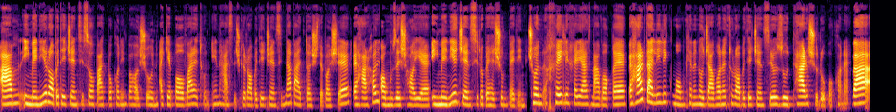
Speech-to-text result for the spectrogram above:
امن ایمنی رابطه جنسی صحبت بکنیم باهاشون. اگه باورتون این هستش که رابطه جنسی نباید داشته باشه به هر حال آموزش های ایمنی جنسی رو بهشون بدین. چون خیلی خیلی از مواقع به هر دلیلی ممکنه نوجوانتون رابطه جنسی رو زودتر شروع بکنه و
